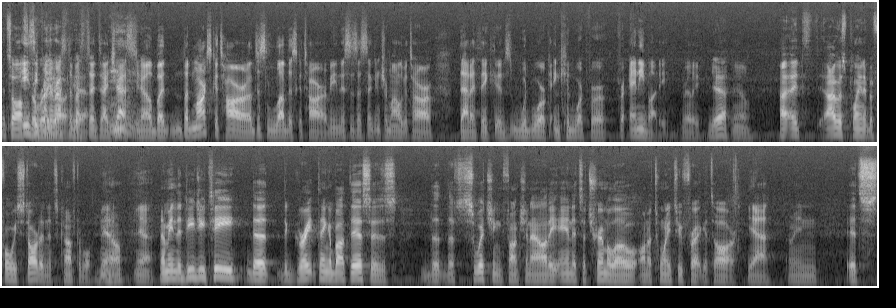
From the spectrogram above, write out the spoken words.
It's off easy the for the rest of us to digest, you know. But but Mark's guitar, I just love this guitar. I mean, this is a signature model guitar that I think is would work and could work for for anybody, really. Yeah. You know. I, it's, I was playing it before we started, and it's comfortable. You Yeah, know. yeah. I mean, the DGT. The the great thing about this is the the switching functionality, and it's a tremolo on a 22 fret guitar. Yeah. I mean, it's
